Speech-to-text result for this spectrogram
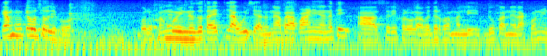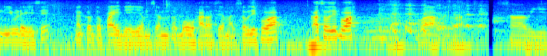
કેમ, હું કેવું સૌદીફો બોલો હમુઈને જોતા એટલા હોશિયાર. ને ભાઈ આ પાણીના નથી, આ શરીફળ ઓલા વધારવામાં લઈ દુકાને રાખવાનું ને ઈવડે છે. નકર તો પાઈ દે એમ છે. એમ તો બહુ સારા છે અમારે. સૌદી ફોવા કા ફોવા વાહ ભાઈ વાહ. સા ગઈ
